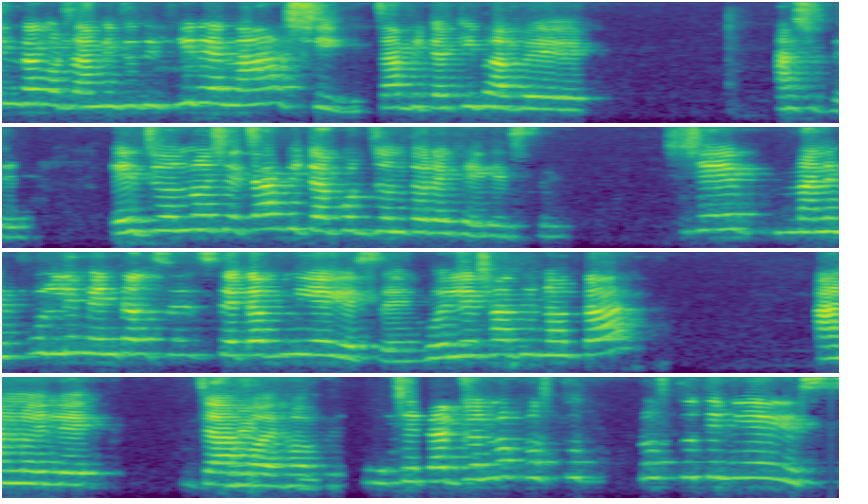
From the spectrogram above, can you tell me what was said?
চিন্তা করছে আমি যদি ফিরে না আসি চাবিটা কীভাবে আসবে? এর জন্য সে চাবিটা পর্যন্ত রেখে গেছে। সে মানে ফুললি মেন্টাল সেট আপ নিয়ে গেছে। হইলে স্বাধীনতা আর নইলে যা হয় হবে। সেটার জন্য প্রস্তুত প্রস্তুতি নিয়ে গেছে।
